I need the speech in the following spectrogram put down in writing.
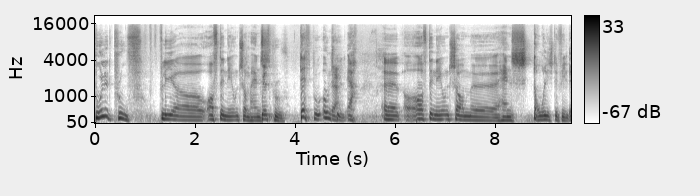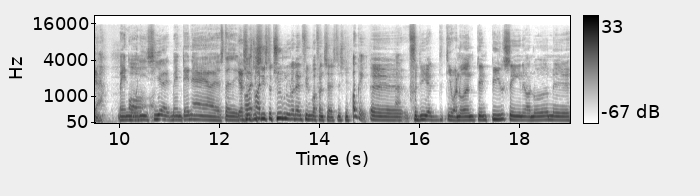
Bulletproof bliver ofte nævnt som hans... Death Proof. Death Proof, undskyld, ja. ja. Øh, ofte nævnt som øh, hans dårligste film. Ja. Men hvor Og- de siger, at men den er stadig... Jeg synes, og, de og, sidste 20 minutter af den film var fantastiske. Okay. Øh, ja. Fordi at det var noget, det er en bilscene og noget med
